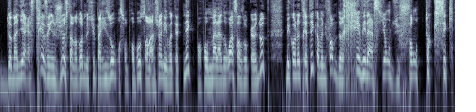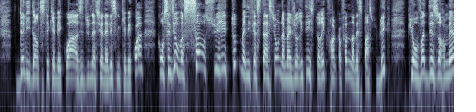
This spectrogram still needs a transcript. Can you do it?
de manière très injuste à l'endroit de M. Parizeau pour son propos sur l'argent et les votes ethniques, propos maladroit sans aucun doute, mais qu'on a traité comme une forme de révélation du fond toxique de l'identité québécoise et du nationalisme québécois, qu'on s'est dit on va censurer toute manifestation de la majorité historique francophone dans l'espace public, puis on va désormais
